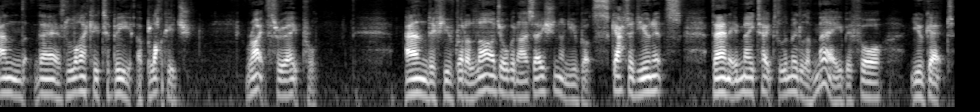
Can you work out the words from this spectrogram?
And there's likely to be a blockage right through April. And if you've got a large organisation and you've got scattered units, then it may take till the middle of May before you get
